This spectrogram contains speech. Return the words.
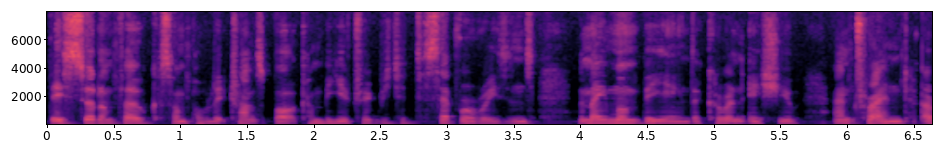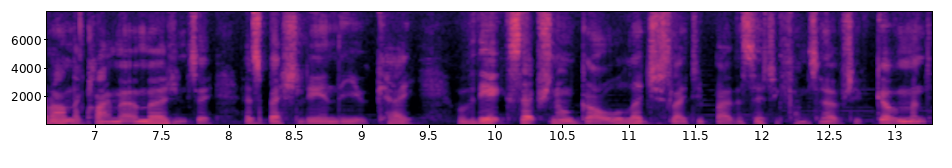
This sudden focus on public transport can be attributed to several reasons, the main one being the current issue and trend around the climate emergency, especially in the UK, with the exceptional goal legislated by the sitting Conservative government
